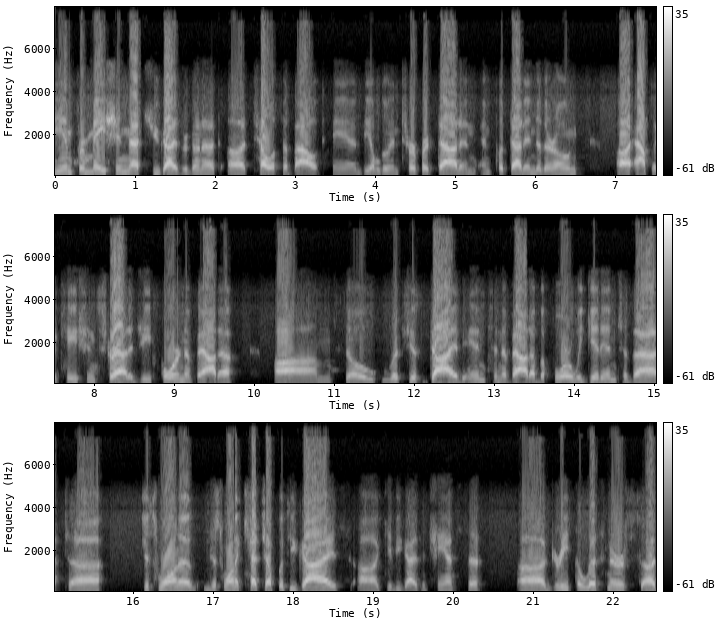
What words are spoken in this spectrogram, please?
the information that you guys are going to uh, tell us about and be able to interpret that and, and put that into their own uh, application strategy for Nevada. Um, so let's just dive into Nevada. Before we get into that, uh, just want to just want to catch up with you guys, uh, give you guys a chance to uh, greet the listeners, uh,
